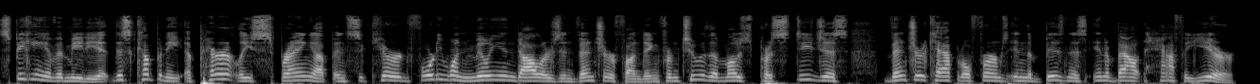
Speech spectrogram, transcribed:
Speaking of immediate, this company apparently sprang up and secured $41 million in venture funding from two of the most prestigious venture capital firms in the business in about half a year.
